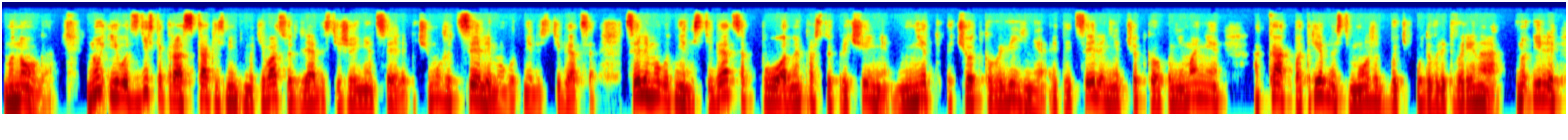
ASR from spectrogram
много. Ну и вот здесь как раз как изменить мотивацию для достижения цели. Почему же цели могут не достигаться? Цели могут не достигаться по одной простой причине. Нет четкого видения этой цели, нет четкого понимания, а как потребность может быть удовлетворена. Ну или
